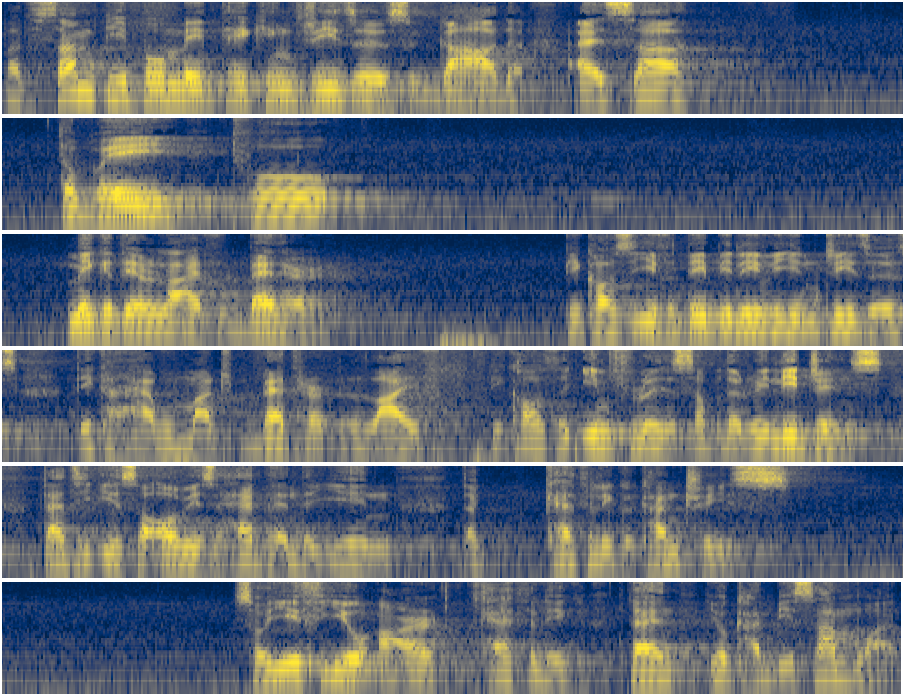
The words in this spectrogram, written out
But some people may taking Jesus, God, as uh, the way to make their life better because if they believe in Jesus, they can have a much better life because the influence of the religions that is always happened in the Catholic countries. So if you are Catholic, then you can be someone.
